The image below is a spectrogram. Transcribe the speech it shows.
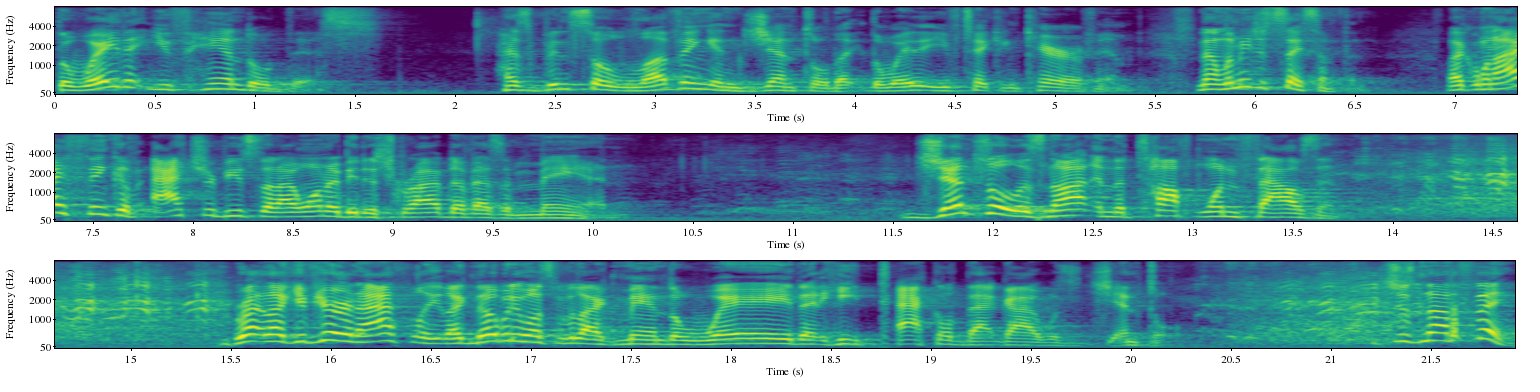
The way that you've handled this has been so loving and gentle, that the way that you've taken care of him. Now, let me just say something. Like, when I think of attributes that I want to be described of as a man, gentle is not in the top 1,000. right? Like, if you're an athlete, like, nobody wants to be like, man, the way that he tackled that guy was gentle. It's just not a thing.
